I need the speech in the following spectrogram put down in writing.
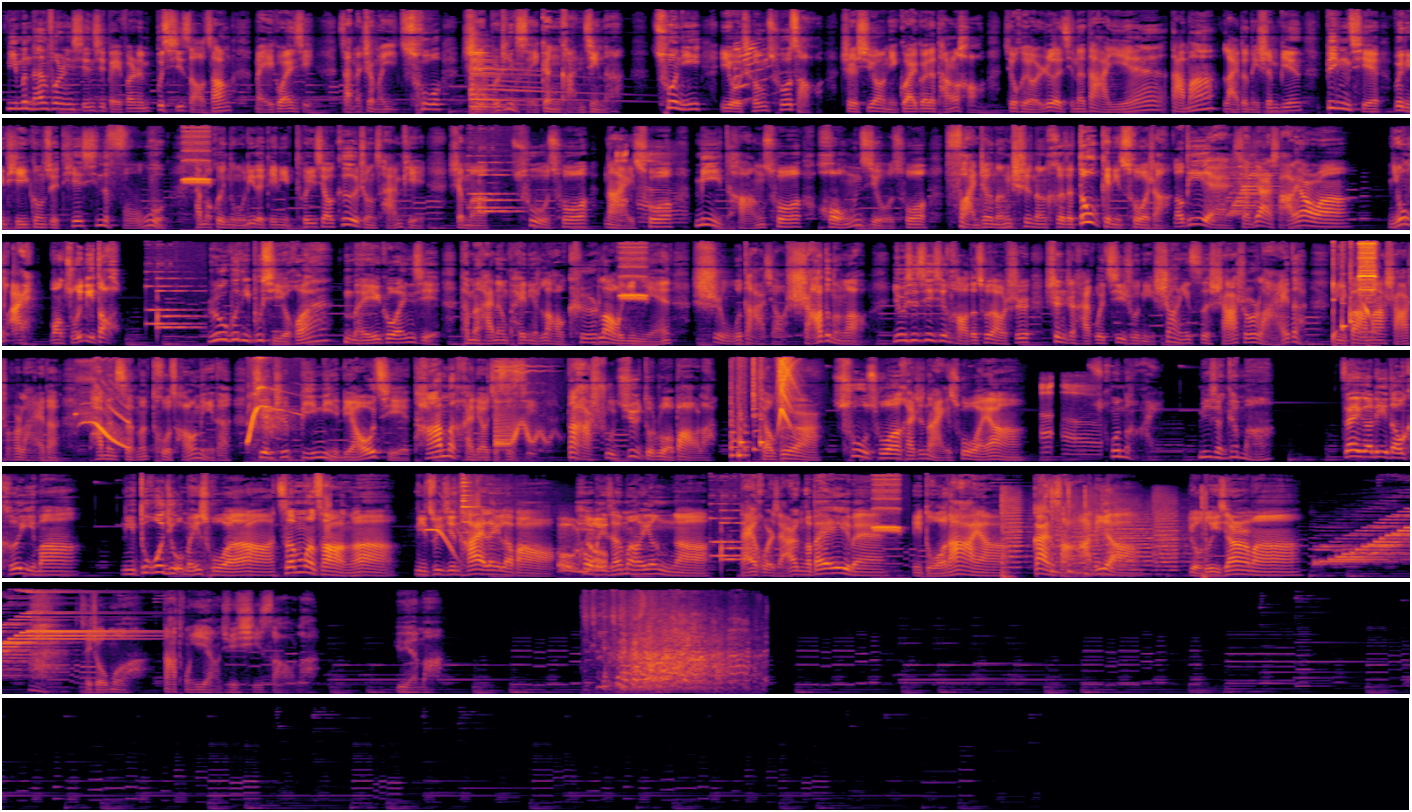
你们南方人嫌弃北方人不洗澡脏，没关系，咱们这么一搓，指不定谁更干净呢。搓泥又称搓澡。只需要你乖乖的躺好，就会有热情的大爷大妈来到你身边，并且为你提供最贴心的服务。他们会努力的给你推销各种产品，什么醋搓、奶搓、蜜糖搓、红酒搓，反正能吃能喝的都给你搓上。老弟，想加点啥料啊？牛奶往嘴里倒。如果你不喜欢，没关系，他们还能陪你唠嗑唠一年，事无大小啥都能唠。有些记性好的搓澡师，甚至还会记住你上一次啥时候来的，你爸妈啥时候来的，他们怎么吐槽你的，简直比你了解他们还了解自己，大数据都弱爆了。小哥，醋搓还是奶搓呀？搓奶？你想干嘛？这个力道可以吗？你多久没搓了啊？这么脏啊！你最近太累了吧？后背这么硬啊？待会儿再按个背呗。你多大呀？干啥的呀？有对象吗？唉，这周末大同也想去洗澡了，约吗？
